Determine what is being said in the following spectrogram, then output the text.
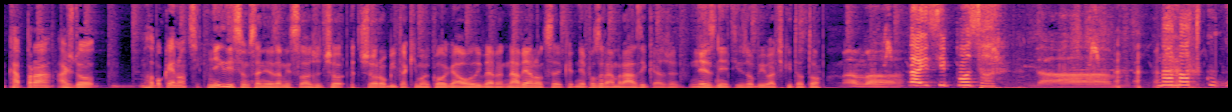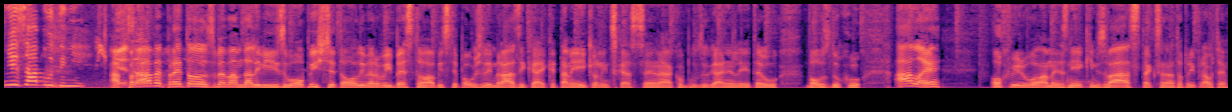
kapra až do hlbokej noci. Nikdy som sa nezamyslel, že čo, čo robí taký môj kolega Oliver na Vianoce, keď nepozerám rázika, že neznie ti z obývačky toto. Mama, Daj si pozor. Dám. Na matku, nezabudni. A práve preto sme vám dali výzvu, opíšte to Oliverovi bez toho, aby ste použili mrázika, aj keď tam je ikonická scéna, ako budzugáne lietajú vo vzduchu. Ale o chvíľu voláme s niekým z vás, tak sa na to pripravte.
